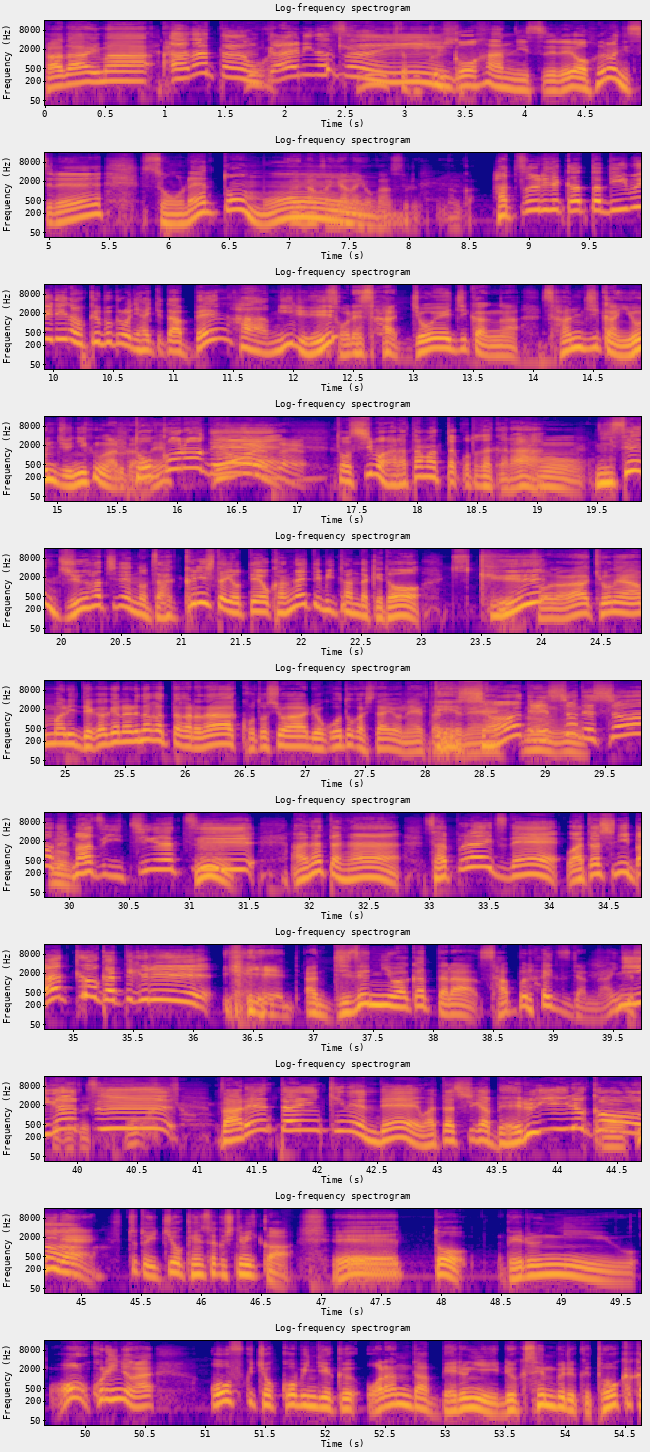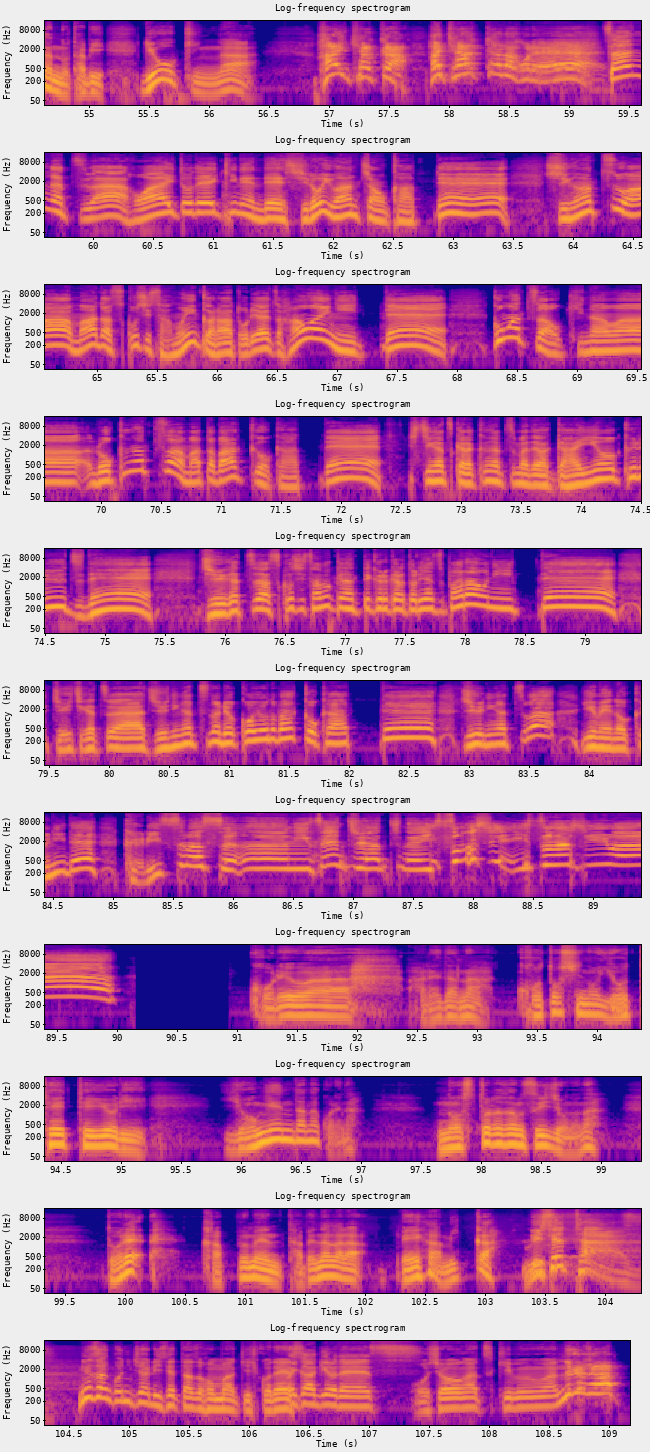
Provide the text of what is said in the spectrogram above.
ただいま。あなたお帰りなさい。ご飯にするお風呂にする。それともなんか嫌な予感する。なんか。初売りで買った DVD の福袋に入ってたベンハー見る？それさ上映時間が3時間42分あるからね。ところで年も改まったことだから2018年のざっくりした予定を考えてみたんだけど聞くそうだな。去年あんまり出かけられなかったからな。今年は旅行とかしたいよね2人でね。でしょ？でしょ？でしょ？まず1月。あなたがサプライズで私にバッグを買ってくる。いやいやあ事前に分かったらサプライズじゃないんです2月。バレンタイン記念で私がベルギー旅行。いいね。ちょっと一応検索してみっか。えー、っとベルギーおこれいいんじゃない？往復直行便で行くオランダベルギールクセンブルク10日間の旅。料金がはい却下。はい却下だこれ。3月はホワイトデー記念で白いワンちゃんを買って4月はまだ少し寒いからとりあえずハワイに行って5月は沖縄6月はまたバッグを買って7月から9月までは外洋クルーズで10月は少し寒くなってくるからとりあえずパラオに行って11月は12月の旅行用のバッグを買ってって12月は夢の国でクリスマス。うん2018年忙しい忙しいわ。これはあれだな今年の予定っていうより予言だなこれな。ノストラダムス以上のな。どれカップ麺食べながらメンハー3日。リセッターズ。皆さんこんにちは。リセッターズ本間明彦です。及川明です。お正月気分は抜けた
